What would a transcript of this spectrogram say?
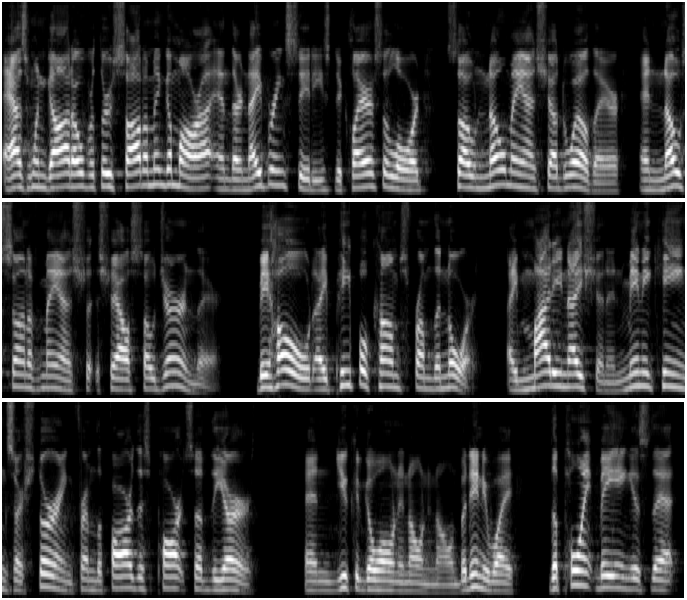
As when God overthrew Sodom and Gomorrah and their neighboring cities, declares the Lord, so no man shall dwell there, and no son of man sh- shall sojourn there. Behold, a people comes from the north, a mighty nation, and many kings are stirring from the farthest parts of the earth. And you could go on and on and on. But anyway, the point being is that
